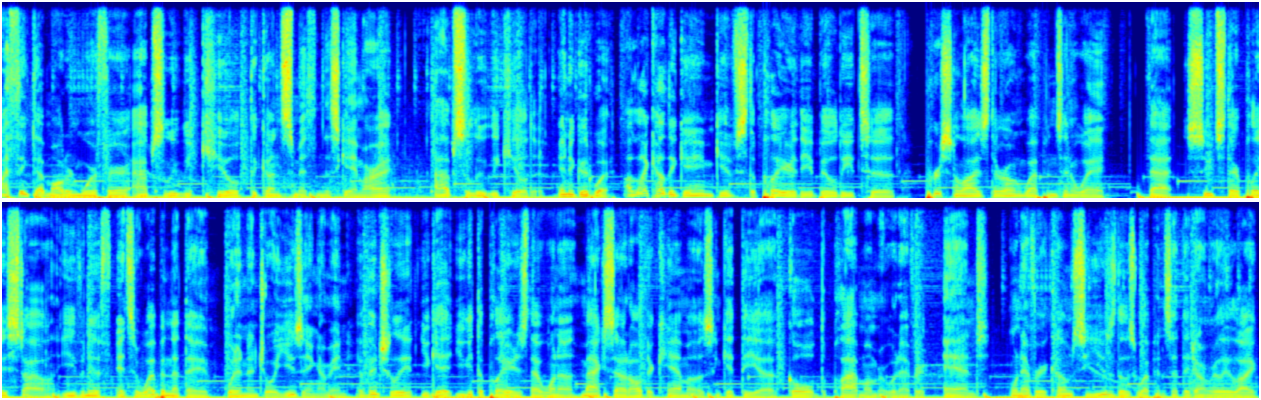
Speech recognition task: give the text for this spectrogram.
I think that Modern Warfare absolutely killed the gunsmith in this game, alright? absolutely killed it in a good way. I like how the game gives the player the ability to personalize their own weapons in a way that suits their playstyle, even if it's a weapon that they wouldn't enjoy using. I mean, eventually you get you get the players that want to max out all their camos and get the uh, gold, the platinum, or whatever. And whenever it comes to use those weapons that they don't really like,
